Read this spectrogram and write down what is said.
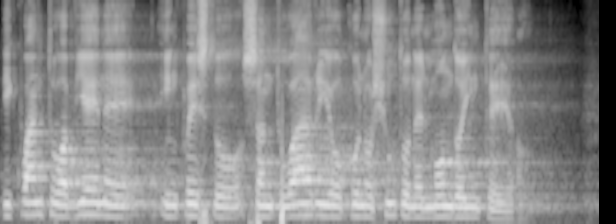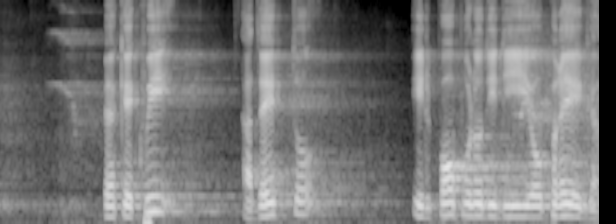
di quanto avviene in questo santuario conosciuto nel mondo intero. Perché qui, ha detto, il popolo di Dio prega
